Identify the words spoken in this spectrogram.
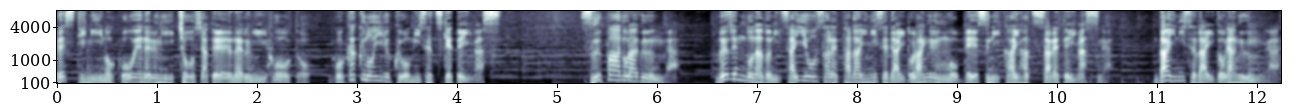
デスティニーの高エネルギー長射程エネルギー砲と互角の威力を見せつけています。スーパードラグーンはレジェンドなどに採用された第2世代ドラグーンをベースに開発されていますが第2世代ドラグーンが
